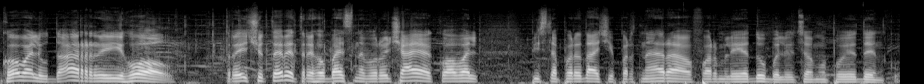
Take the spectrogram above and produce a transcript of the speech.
Коваль, удар і гол. 3-4. Тригобець не виручає. Коваль після передачі партнера оформлює дубль у цьому поєдинку.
